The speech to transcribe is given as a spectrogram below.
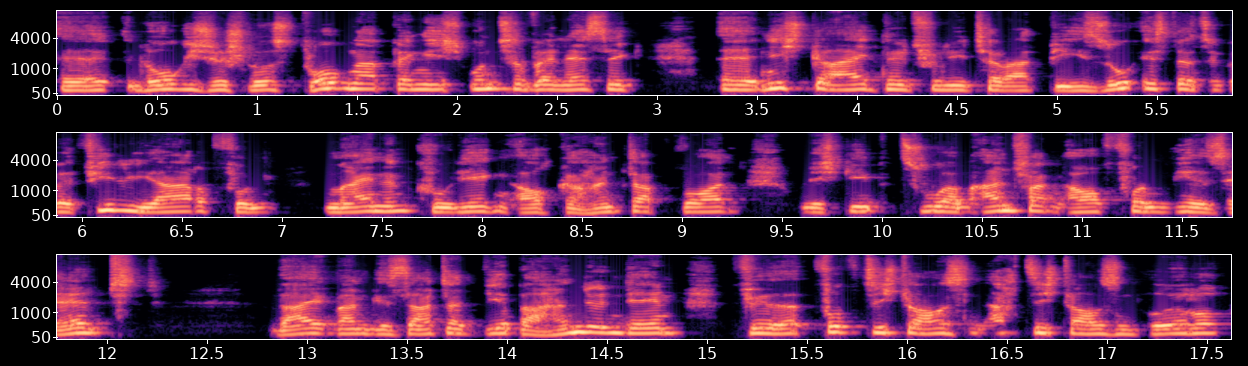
äh, logische Schluss, drogenabhängig, unzuverlässig, äh, nicht geeignet für die Therapie. So ist das über viele Jahre von meinen Kollegen auch gehandhabt worden. Und ich gebe zu, am Anfang auch von mir selbst weil man gesagt hat, wir behandeln den für 50.000, 80.000 Euro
